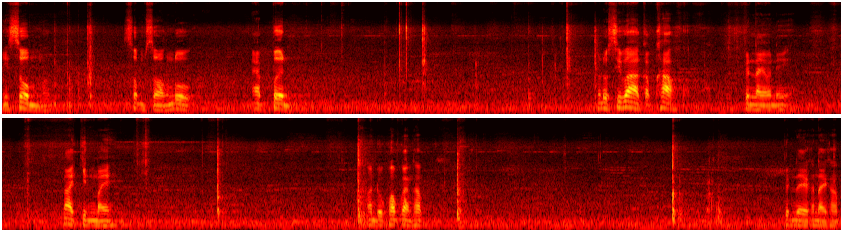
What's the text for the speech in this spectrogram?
มีส้มครับส้มสองลูกแอปเปิลมาดูซิว่ากับข้าว เป็นไรวันนี้ น่ากินไหม มาดูพร้อมกันครับ เป็นอะไรข้างในครับ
